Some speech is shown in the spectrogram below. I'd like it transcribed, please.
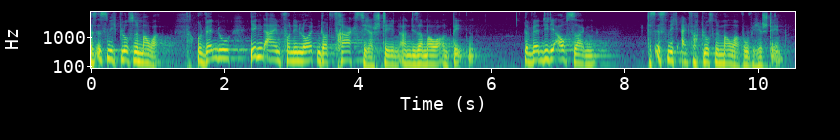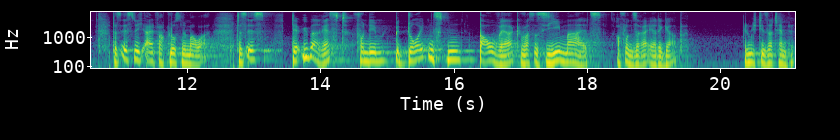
das ist nicht bloß eine Mauer. Und wenn du irgendeinen von den Leuten dort fragst, die da stehen an dieser Mauer und beten, dann werden die dir auch sagen, das ist nicht einfach bloß eine Mauer, wo wir hier stehen. Das ist nicht einfach bloß eine Mauer. Das ist der Überrest von dem bedeutendsten Bauwerk, was es jemals auf unserer Erde gab. Nämlich dieser Tempel.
